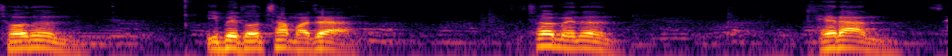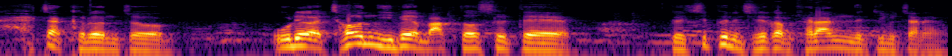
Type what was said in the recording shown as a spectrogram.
저는 입에 넣자마자 처음에는 계란 살짝 그런 좀 우리가 전 입에 막 넣었을 때 그 씹히는 질감 계란 느낌 있잖아요.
